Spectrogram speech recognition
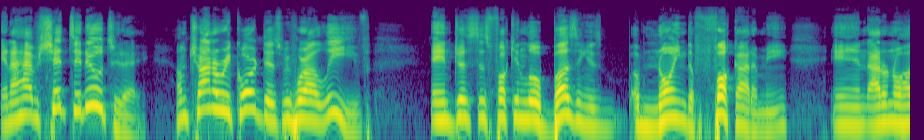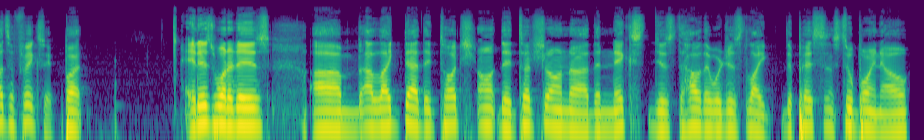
and I have shit to do today. I'm trying to record this before I leave and just this fucking little buzzing is annoying the fuck out of me and I don't know how to fix it. But it is what it is. Um, I like that they touched on they touched on uh, the Knicks, just how they were just like the Pistons 2.0.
